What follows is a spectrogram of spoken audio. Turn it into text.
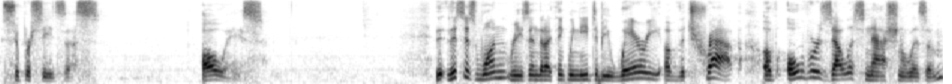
supersedes this. Always. This is one reason that I think we need to be wary of the trap of overzealous nationalism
